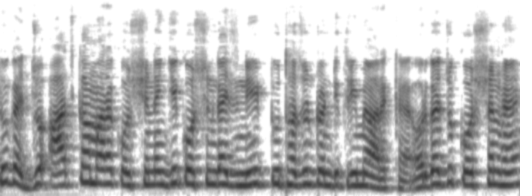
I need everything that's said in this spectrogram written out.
तो गैस जो आज का हमारा क्वेश्चन है, ये क्वेश्चन गाइज़ नीट 2023 में आ रखा है। और गैस जो क्वेश्चन है,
